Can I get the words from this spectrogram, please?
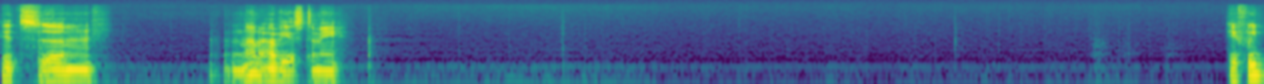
It's um not obvious to me. If we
